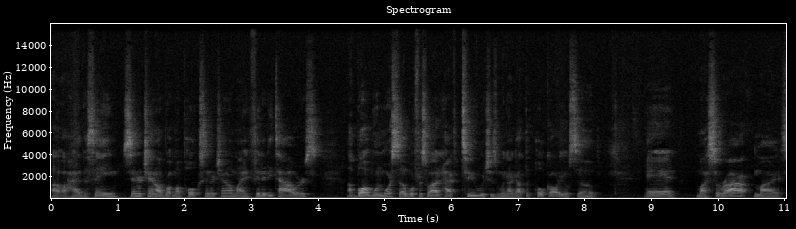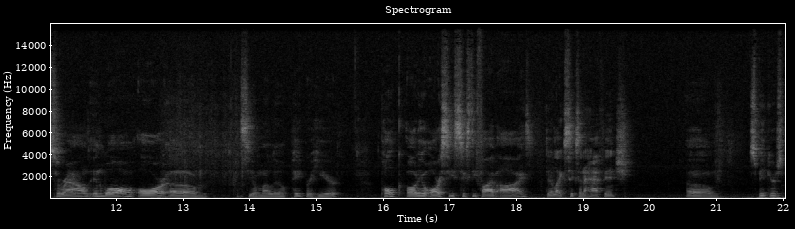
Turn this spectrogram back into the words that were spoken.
I, I, had the same center channel. I brought my Polk center channel, my Infinity Towers. I bought one more subwoofer, so I'd have two, which is when I got the Polk Audio sub, and my surround, my surround in wall, or um, let's see on my little paper here, Polk Audio RC65Is. They're like six and a half inch um, speakers.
